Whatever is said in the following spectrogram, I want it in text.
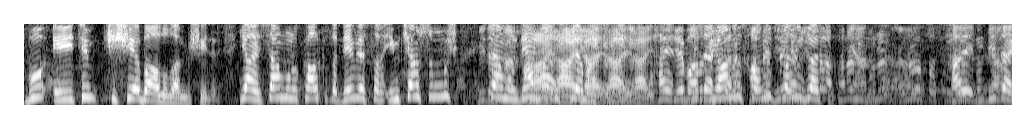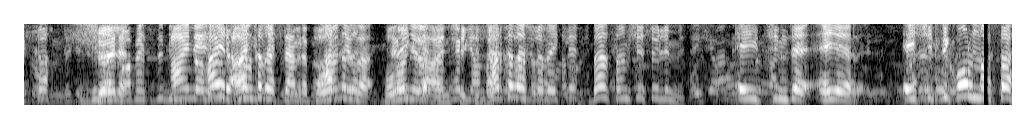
bu eğitim kişiye bağlı olan bir şeydir. Yani sen bunu kalkıp da devlet sana imkan sunmuş, sen bunu devlete Hayır, hayır, suçlayamazsın. hayır, hayır. Hayır, bir dakika. Yanlışsan lütfen düzeltin. Hayır, bir dakika. Şöyle. Aynı Hayır aynı arkadaş. sistemde Polonya'da Polonya'da aynı şekilde. Arkadaşlar bekle. Ben sana bir şey söyleyeyim mi? Eğitimde eğer eşitlik olmazsa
